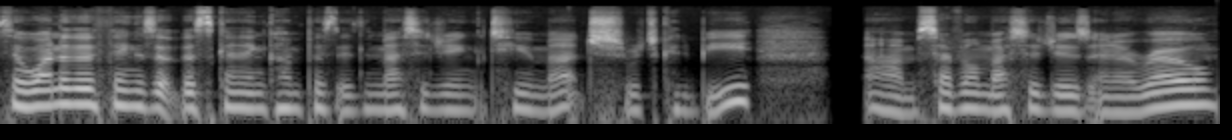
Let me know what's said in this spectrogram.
So, one of the things that this can encompass is messaging too much, which could be um, several messages in a row,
